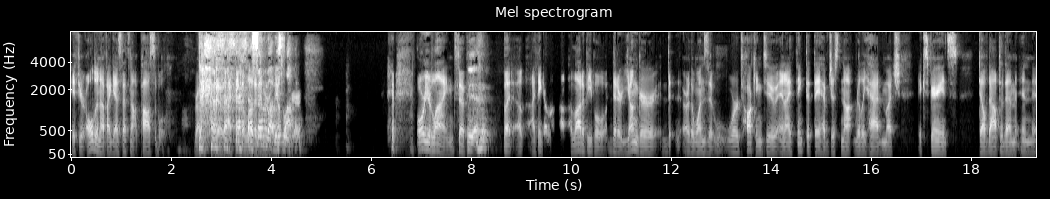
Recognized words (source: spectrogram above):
if you're old enough, I guess that's not possible. Right. So I think a lot of somebody's lying. or you're lying. So, yeah. but uh, I think a, a, lot of people that are younger are the ones that we're talking to. And I think that they have just not really had much experience delved out to them in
